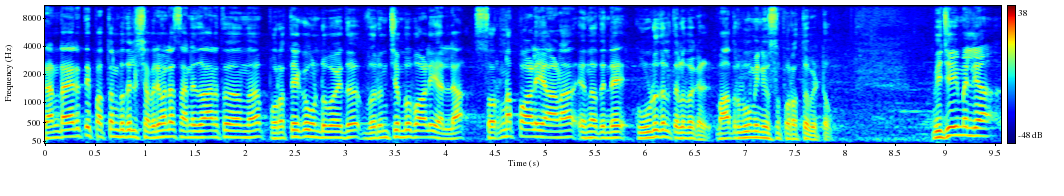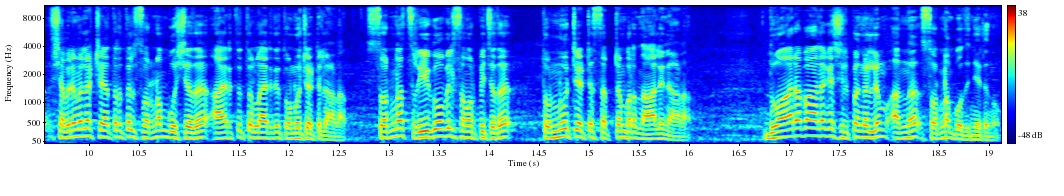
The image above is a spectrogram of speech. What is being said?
രണ്ടായിരത്തി പത്തൊൻപതിൽ ശബരിമല സന്നിധാനത്ത് നിന്ന് പുറത്തേക്ക് കൊണ്ടുപോയത് വെറും ചെമ്പുപാളിയല്ല സ്വർണപ്പാളിയാണ് എന്നതിന്റെ കൂടുതൽ തെളിവുകൾ മാതൃഭൂമി ന്യൂസ് പുറത്തുവിട്ടു. വിജയ് മല്യ ശബരിമല ക്ഷേത്രത്തിൽ സ്വർണം പൂശിയത് ആയിരത്തി തൊള്ളായിരത്തി തൊണ്ണൂറ്റെട്ടിലാണ് സ്വർണ ശ്രീകോവിൽ സമർപ്പിച്ചത് തൊണ്ണൂറ്റെട്ട് സെപ്റ്റംബർ നാലിനാണ്. ദ്വാരപാലക ശില്പങ്ങളിലും അന്ന് സ്വർണം പൊതിഞ്ഞിരുന്നു.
